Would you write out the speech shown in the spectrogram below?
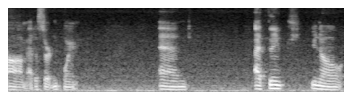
um, at a certain point. And I think you know,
